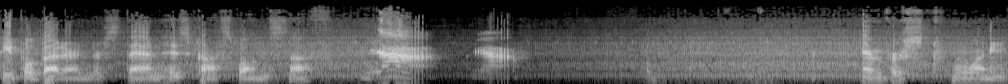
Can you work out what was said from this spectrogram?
people better understand his gospel and stuff. Yeah, yeah. And verse 20. Um,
